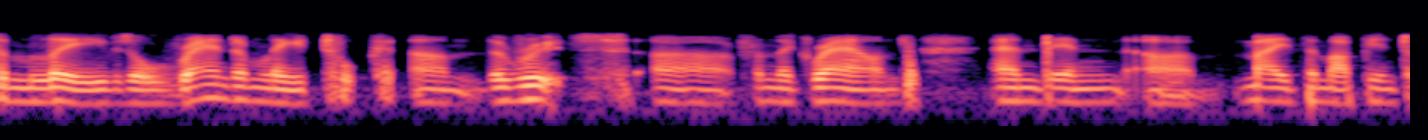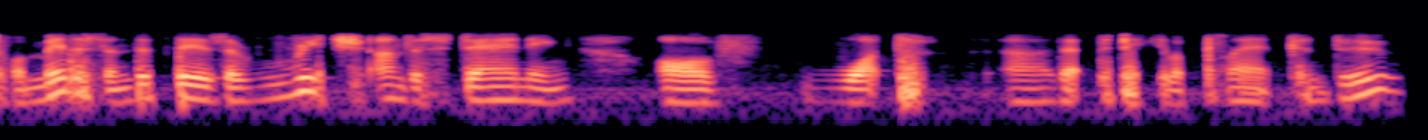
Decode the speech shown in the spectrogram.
some leaves or randomly took um, the roots uh, from the ground and then um, made them up into a medicine, that there's a rich understanding of what uh, that particular plant can do,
